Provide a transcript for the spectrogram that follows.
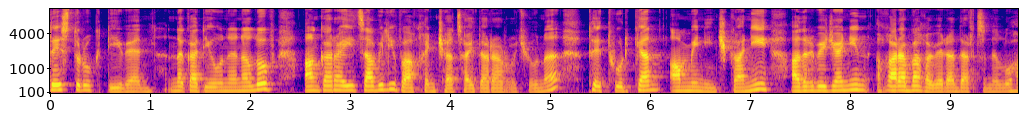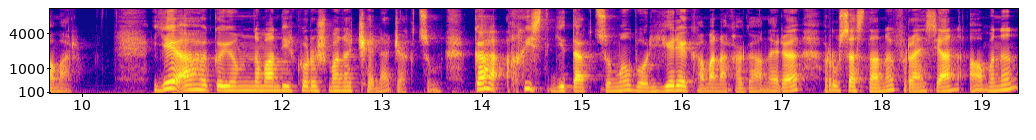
դեստրուկտիվ են, նկատի ունենալով Անկարայից ավելի վաղ հնչած հայտարարությունը, թե Թուրքիան ամեն ինչ կանի Ադրբեջանին Ղարաբաղը վերադարձնելու համար։ ԵԱՀԿ-ում նման դիրքորոշմանը չեն աջակցում։ Կա խիստ գիտակցումը, որ երեք համանախագահները Ռուսաստանը, Ֆրանսիան, ԱՄՆ-ն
